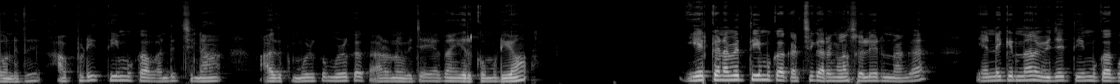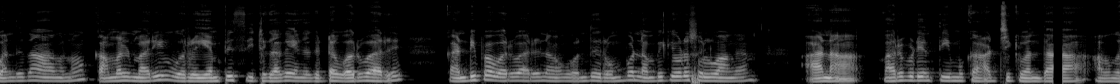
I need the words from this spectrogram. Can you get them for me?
தோணுது. அப்படி திமுக வந்துச்சுன்னா, அதுக்கு முழுக்க முழுக்க காரணம் விஜயா தான் இருக்க முடியும். ஏற்கனவே திமுக கட்சிக்காரங்களாம் சொல்லியிருந்தாங்க. என்றைக்கு இருந்தாலும் விஜய் திமுகவுக்கு வந்து தான் ஆகணும். கமல் மாதிரி ஒரு எம்பி சீட்டுக்காக எங்ககிட்ட வருவார் கண்டிப்பாக வருவாருன்னு அவங்க வந்து ரொம்ப நம்பிக்கையோடு சொல்லுவாங்க. ஆனால் மறுபடியும் திமுக ஆட்சிக்கு வந்தால் அவங்க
